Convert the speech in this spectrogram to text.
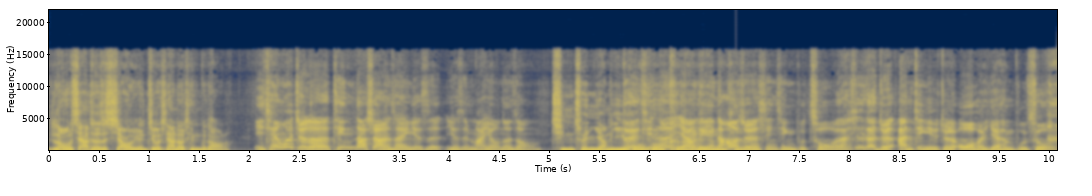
楼下就是校园，结果现在都听不到了。以前会觉得听到校园声音也是也是蛮有那种青春洋溢、对青春洋溢，然后觉得心情不错。但现在觉得安静，也觉得哦也很不错。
